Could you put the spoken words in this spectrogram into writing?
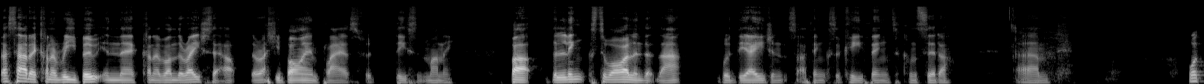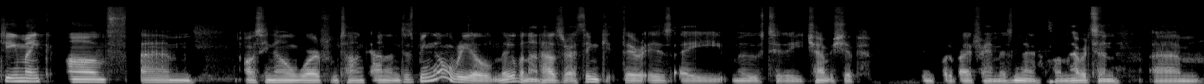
that's how they're kind of rebooting their kind of underage setup. They're actually buying players for decent money, but the links to Ireland at that with the agents, I think, is a key thing to consider. Um, What do you make of um obviously no word from Tom Cannon? There's been no real move on that, has there? I think there is a move to the championship being put about for him, isn't there, from Everton? Um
